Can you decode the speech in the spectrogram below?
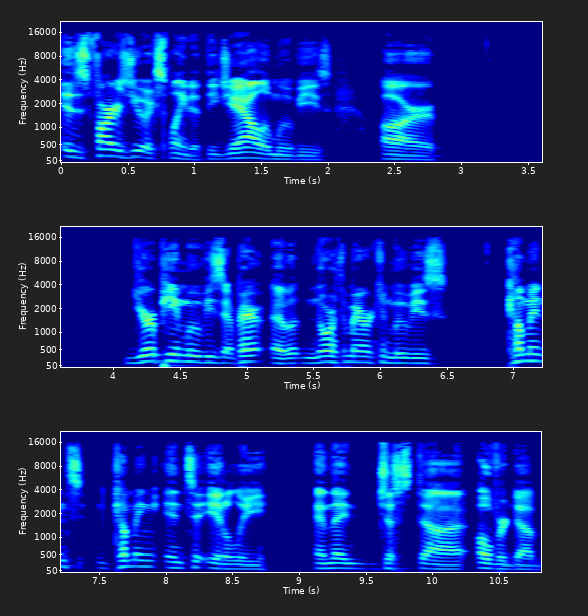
as far as you explained it the giallo movies are European movies uh, North American movies coming coming into Italy and then just uh, overdub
